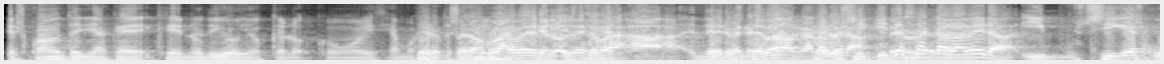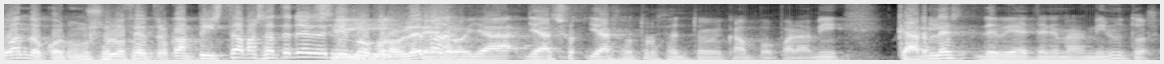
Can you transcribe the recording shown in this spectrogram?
es cuando tenía que, que no digo yo, que lo, como decíamos Pero, antes, pero que vamos a ver, que lo deje Esteban, a- pero, dejen Esteban, a pero Calavera, si quitas pero a Calavera y sigues jugando con un solo centrocampista, vas a tener el Sí, mismo problema. Pero ya, ya, es, ya es otro centro del campo para mí. Carles debería tener más minutos,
